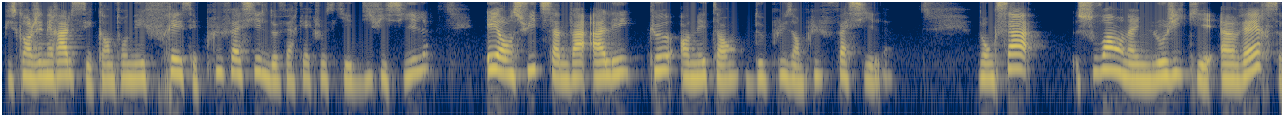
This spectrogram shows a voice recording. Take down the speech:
puisqu'en général, c'est quand on est frais, c'est plus facile de faire quelque chose qui est difficile. Et ensuite, ça ne va aller que en étant de plus en plus facile. Donc ça, souvent, on a une logique qui est inverse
